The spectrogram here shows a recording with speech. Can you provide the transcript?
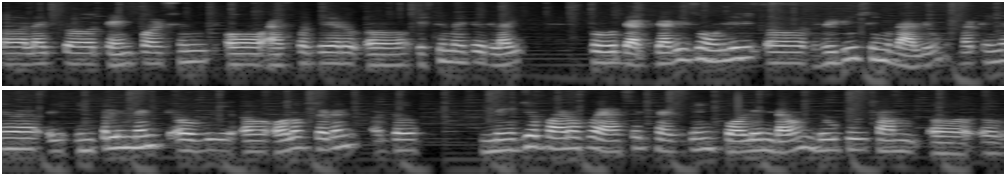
uh, like uh, 10% or as per their uh, estimated life. So that that is only uh, reducing value but in a impairment uh, we uh, all of a sudden uh, the major part of our assets has been falling down due to some uh, uh,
